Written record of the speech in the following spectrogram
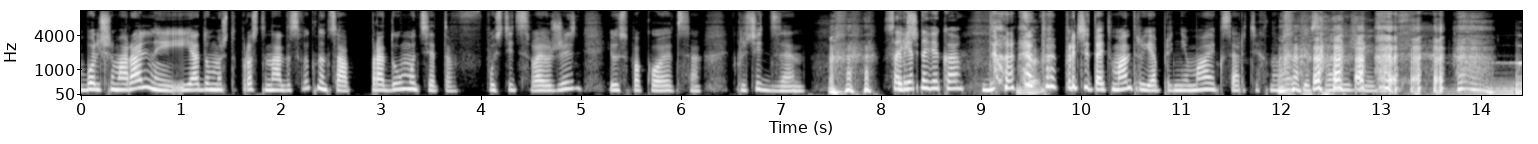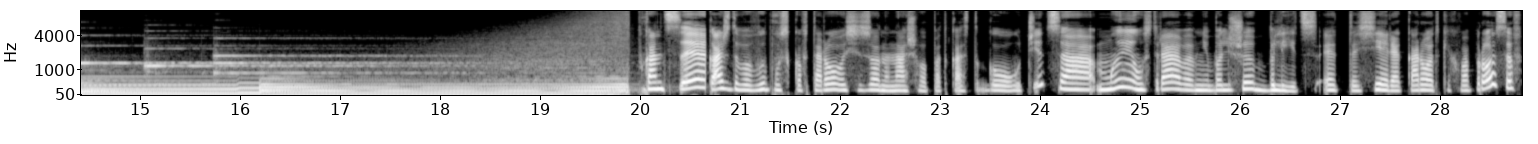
больше моральные, и я думаю, что просто надо свыкнуться, продумать это, впустить в свою жизнь и успокоиться, включить дзен. Совет Проч... на века. Да. да. Прочитать мантру «Я принимаю XR-технологии в свою жизнь». В конце каждого выпуска второго сезона нашего подкаста «Го учиться» мы устраиваем небольшой блиц. Это серия коротких вопросов,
